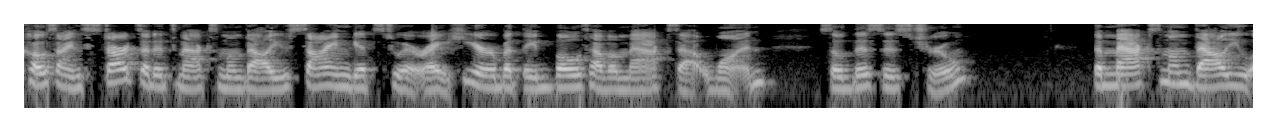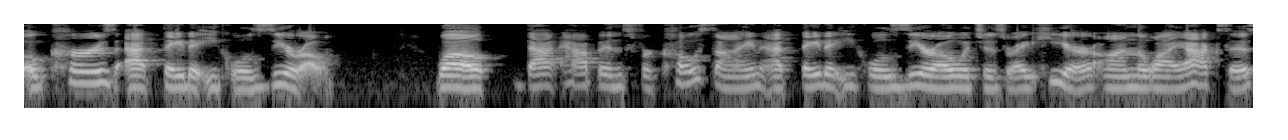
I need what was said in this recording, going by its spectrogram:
cosine starts at its maximum value. Sine gets to it right here, but they both have a max at one. So this is true. The maximum value occurs at theta equals zero. Well, that happens for cosine at theta equals zero, which is right here on the y-axis.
